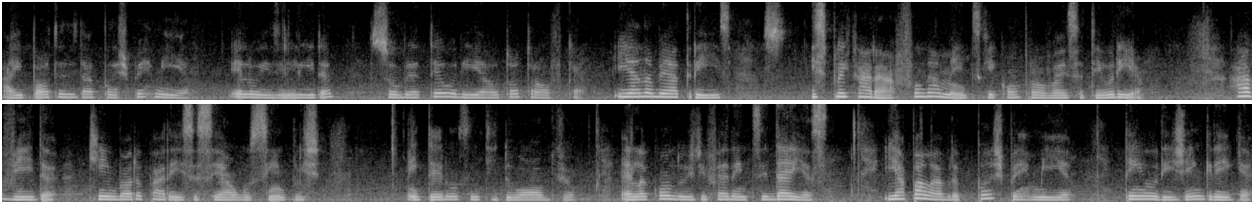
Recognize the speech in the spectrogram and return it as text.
a hipótese da panspermia, Heloíse Lira sobre a teoria autotrófica e Ana Beatriz explicará fundamentos que comprovam essa teoria. A vida, que embora pareça ser algo simples e ter um sentido óbvio, ela conduz diferentes ideias. E a palavra panspermia tem origem grega,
